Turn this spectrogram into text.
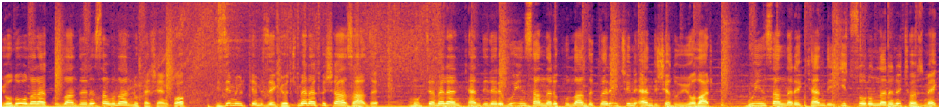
yolu olarak kullandığını savunan Lukashenko, bizim ülkemize göçmen akışı azaldı. Muhtemelen kendileri bu insanları kullandıkları için endişe duyuyorlar. Bu insanları kendi iç sorunlarını çözmek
